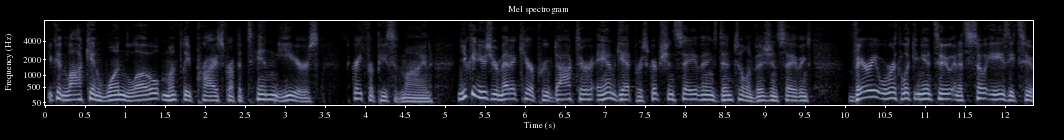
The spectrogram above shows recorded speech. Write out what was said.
You can lock in one low monthly price for up to 10 years. It's great for peace of mind. You can use your Medicare approved doctor and get prescription savings, dental and vision savings. Very worth looking into, and it's so easy to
